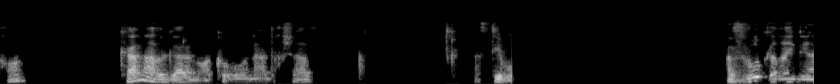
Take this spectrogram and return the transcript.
נכון? כמה הרגה לנו הקורונה עד עכשיו? אז תראו, עזבו כרגע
